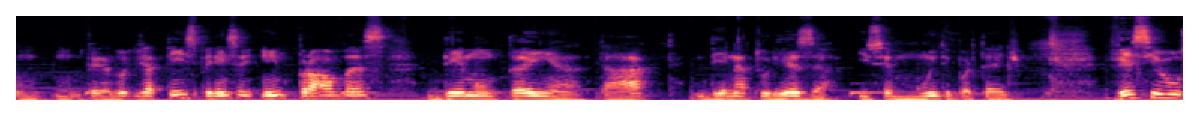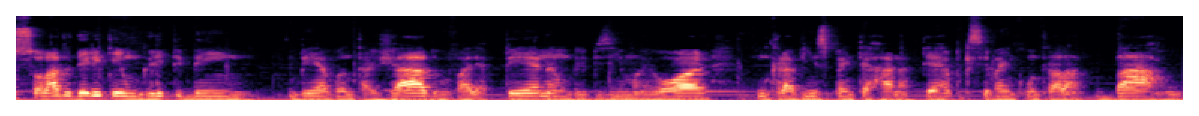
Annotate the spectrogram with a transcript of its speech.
um, um treinador que já tem experiência em provas de montanha, tá? De natureza, isso é muito importante. Vê se o solado dele tem um grip bem, bem avantajado, vale a pena, um gripzinho maior, com cravinhos para enterrar na terra, porque você vai encontrar lá barro,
